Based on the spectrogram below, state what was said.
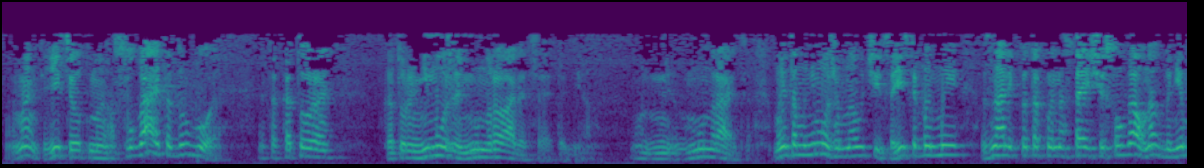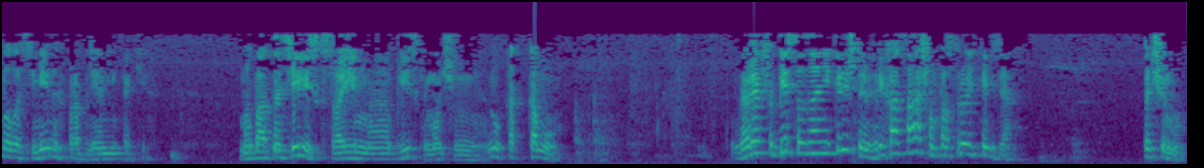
Понимаете? Если вот мы, а слуга это другое. Это которое, который не может, ему нравится это дело. ему нравится. Мы этому не можем научиться. Если бы мы знали, кто такой настоящий слуга, у нас бы не было семейных проблем никаких мы бы относились к своим э, близким очень, ну, как к кому? Говорят, что без сознания Кришны греха с Ашем построить нельзя. Почему?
